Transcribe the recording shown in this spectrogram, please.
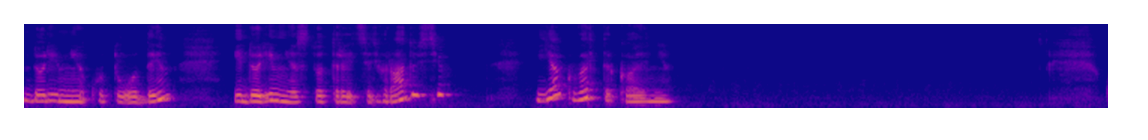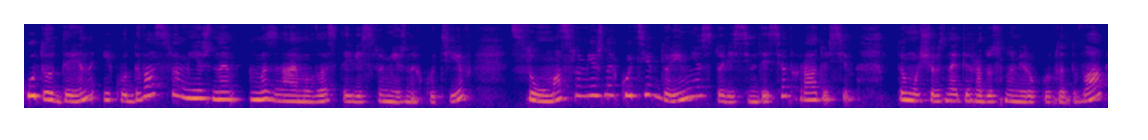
дорівнює куту 1 і дорівнює 130 градусів як вертикальні. Кут 1 і кут 2 суміжні. Ми знаємо властивість суміжних кутів. Сума суміжних кутів дорівнює 180 градусів. Тому, щоб знайти градусну міру кута 2,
